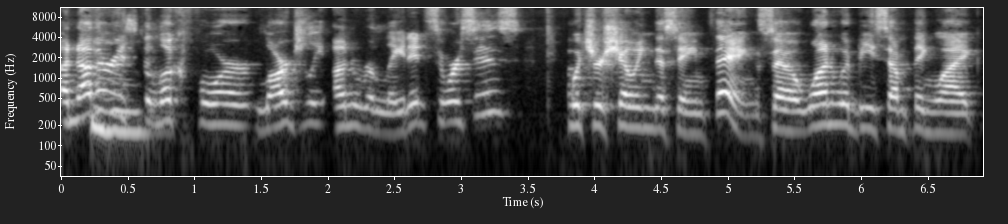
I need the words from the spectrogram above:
Another mm-hmm. is to look for largely unrelated sources which are showing the same thing. So one would be something like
